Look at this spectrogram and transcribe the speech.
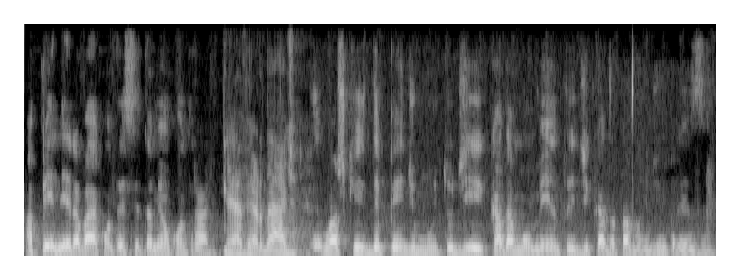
A peneira vai acontecer também ao contrário. É verdade. Eu acho que depende muito de cada momento e de cada tamanho de empresa.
